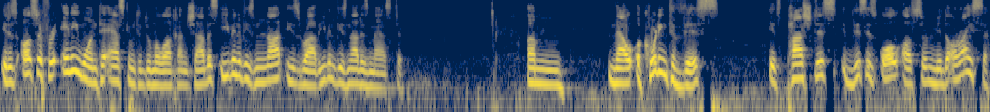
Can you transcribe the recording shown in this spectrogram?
It is also for anyone to ask him to do malacha on Shabbos, even if he's not his rab, even if he's not his master. Um, now, according to this, it's pashtis. This is all asr mida oraisa.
